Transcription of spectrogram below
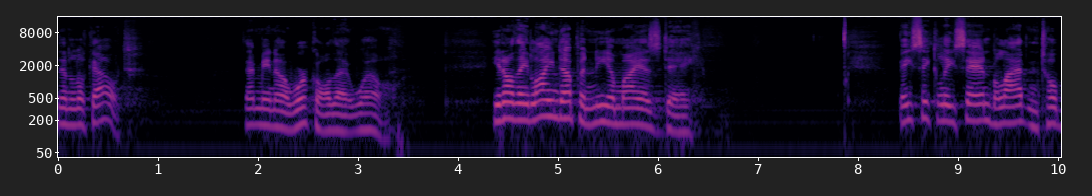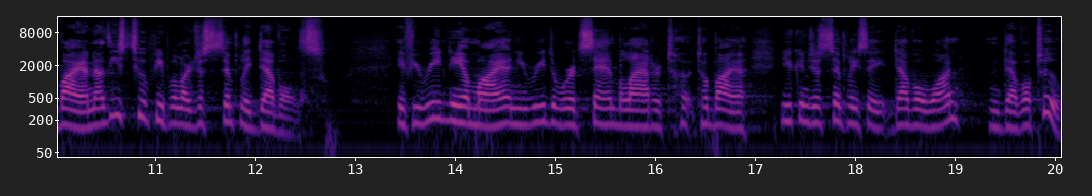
then look out. That may not work all that well. You know, they lined up in Nehemiah's day. Basically, Sanballat and Tobiah. Now, these two people are just simply devils. If you read Nehemiah and you read the word Sanballat or to- Tobiah, you can just simply say devil one and devil two.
